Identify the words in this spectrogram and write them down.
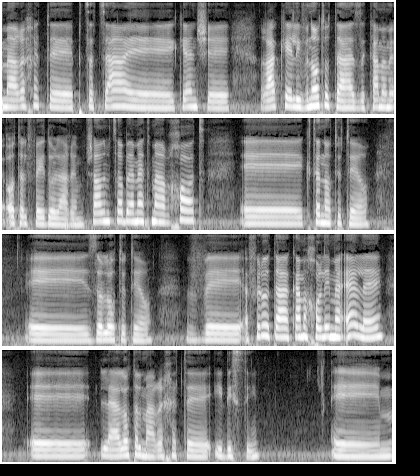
מערכת uh, פצצה, uh, כן, שרק uh, לבנות אותה זה כמה מאות אלפי דולרים. אפשר למצוא באמת מערכות uh, קטנות יותר, uh, זולות יותר, ואפילו את הכמה חולים האלה, uh, להעלות על מערכת uh, EDC. אמ,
